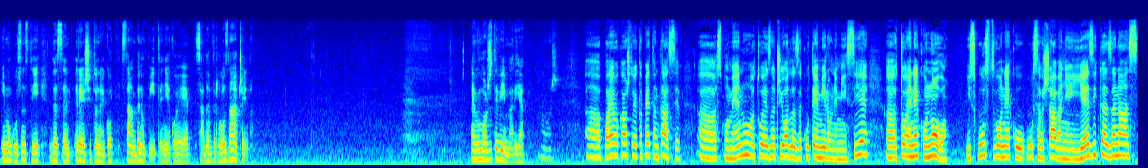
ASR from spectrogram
i mogućnosti da se reši to neko stambeno pitanje koje je sada vrlo značajno? Evo, možete vi, Marija. Može. Pa evo, kao što je kapetan Tasev spomenuo, tu je znači odlazak u te mirovne misije. To je neko novo iskustvo, neko usavršavanje i jezika za nas.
